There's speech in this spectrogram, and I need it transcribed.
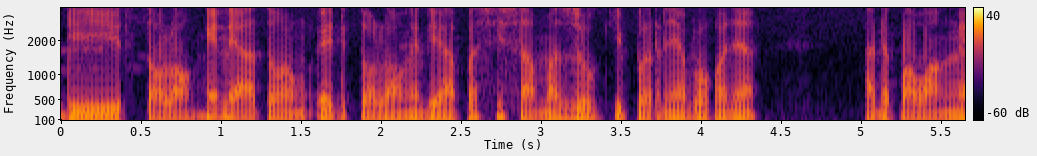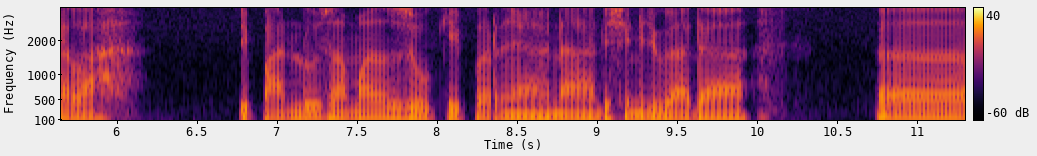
ditolongin ya atau eh ditolongin dia apa sih sama zookeepernya. Pokoknya ada pawangnya lah. Dipandu sama zookeepernya. Nah di sini juga ada uh,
